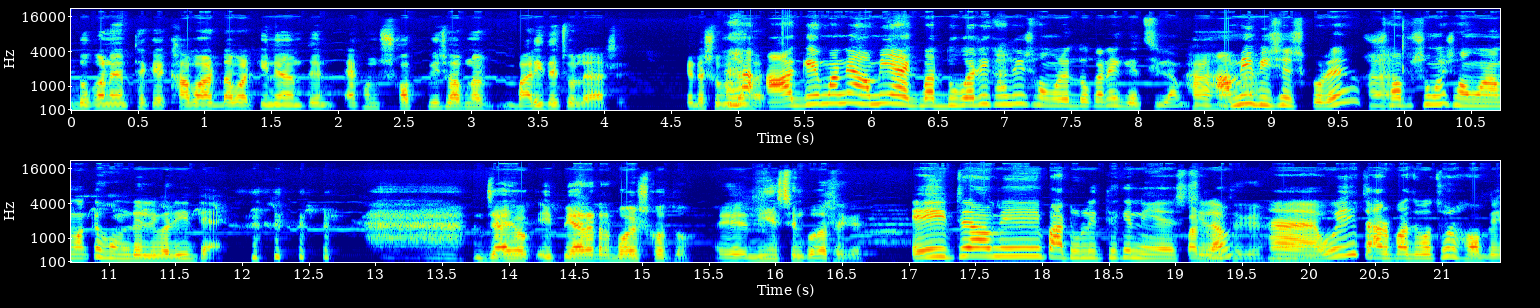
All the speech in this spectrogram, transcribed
দোকানের থেকে খাবার দাবার কিনে আনতেন এখন সবকিছু আপনার বাড়িতে চলে আসে। এটা সুবিধা হ্যাঁ, হয়? আগে মানে আমি একবার দুবারই খালি সমরের দোকানে গেছিলাম। হ্যাঁ, হ্যাঁ, আমি। বিশেষ করে। সব সময় সমর আমাকে হোম ডেলিভারি দেয়। যাই হোক এই পেয়ারাটার বয়স কত? নিয়ে এসছেন কোথা থেকে? এইটা আমি পাটুলি থেকে নিয়ে এসেছিলাম। হ্যাঁ। ওই চার পাঁচ বছর হবে।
